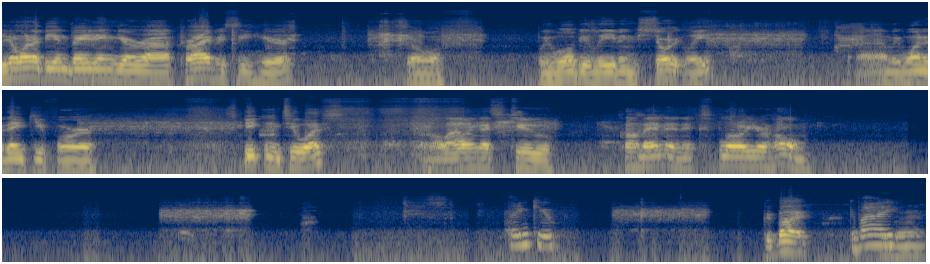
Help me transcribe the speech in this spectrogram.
We don't want to be invading your uh, privacy here, so we will be leaving shortly. Uh, we want to thank you for speaking to us and allowing us to come in and explore your home. Thank you. Goodbye. Goodbye.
